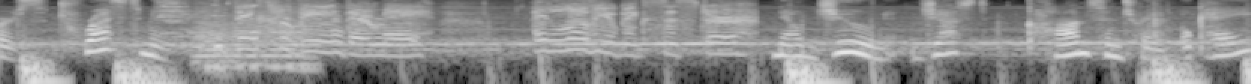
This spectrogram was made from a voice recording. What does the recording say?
Of course, trust me. Thanks for being there, Mei. I love you, big sister. Now, Jun, just concentrate, okay?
